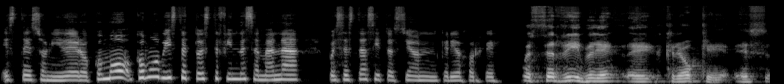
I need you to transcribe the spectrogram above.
este sonidero. ¿Cómo, ¿Cómo viste tú este fin de semana pues esta situación, querido Jorge? Pues terrible, eh, creo que es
